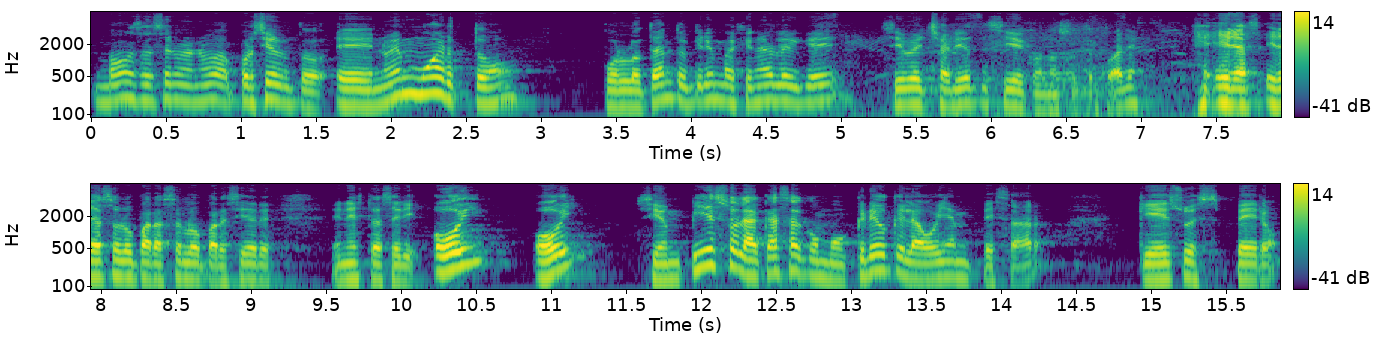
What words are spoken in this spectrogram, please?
vamos a hacer una nueva. Por cierto, eh, no he muerto. Por lo tanto, quiero imaginarle que Cyber Chariot sigue con nosotros, ¿vale? Era, solo para hacerlo parecer en esta serie. Hoy hoy, si empiezo la casa como creo que la voy a empezar, que eso espero,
